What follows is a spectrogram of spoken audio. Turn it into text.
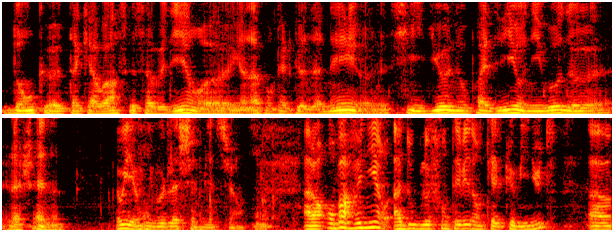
Donc, euh, t'as qu'à voir ce que ça veut dire. euh, Il y en a pour quelques années, euh, si Dieu nous prête vie au niveau de la chaîne. Oui, au niveau de la chaîne, bien sûr. Alors, on va revenir à Double Fond TV dans quelques minutes. Euh,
